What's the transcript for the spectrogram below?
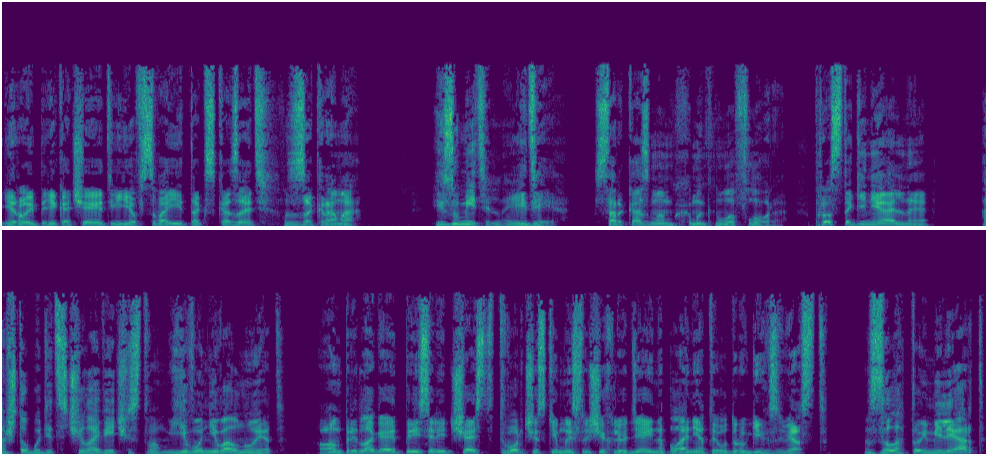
и Рой перекачает ее в свои, так сказать, закрома. «Изумительная идея!» — сарказмом хмыкнула Флора. «Просто гениальная! А что будет с человечеством, его не волнует? Он предлагает переселить часть творчески мыслящих людей на планеты у других звезд». «Золотой миллиард?»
